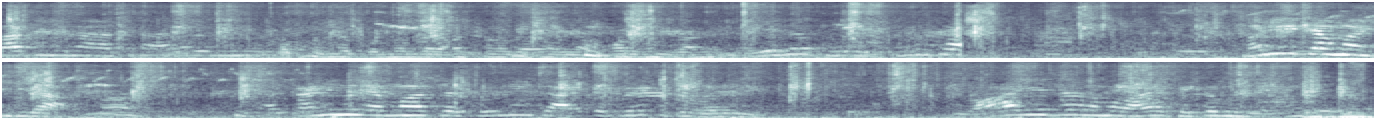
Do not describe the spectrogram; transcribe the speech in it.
பார்த்தீங்கன்னா மணிக்கிட்டாமா ஐயா கனிமொழி அம்மா சொல்லிட்டு அடுத்த பேருக்கு வருது. வாயை தான் நம்ம வாயை கெட்ட முடியும்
